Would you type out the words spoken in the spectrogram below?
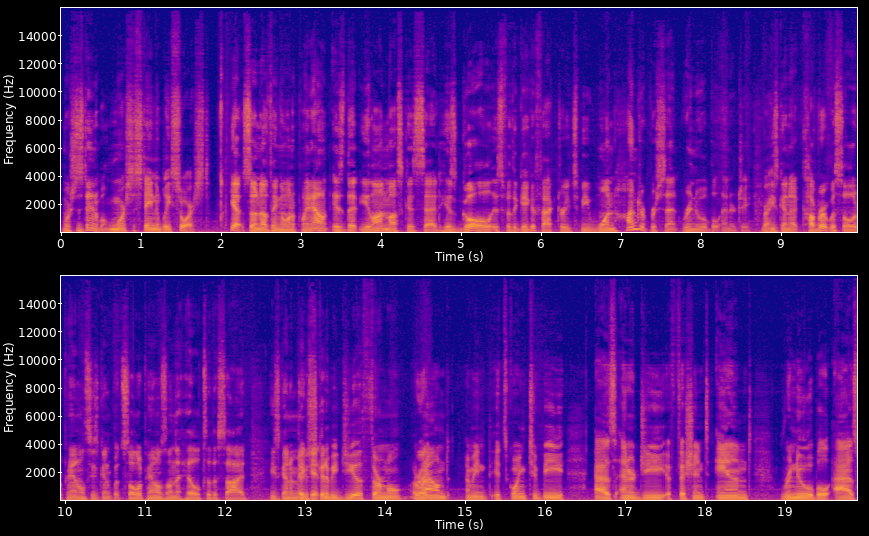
More sustainable. more sustainably sourced. Yeah, so another thing I want to point out is that Elon Musk has said his goal is for the Gigafactory to be 100% renewable energy. Right. He's going to cover it with solar panels. He's going to put solar panels on the hill to the side. He's going to make There's it going to be geothermal Right. around. I mean, it's going to be as energy efficient and renewable as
